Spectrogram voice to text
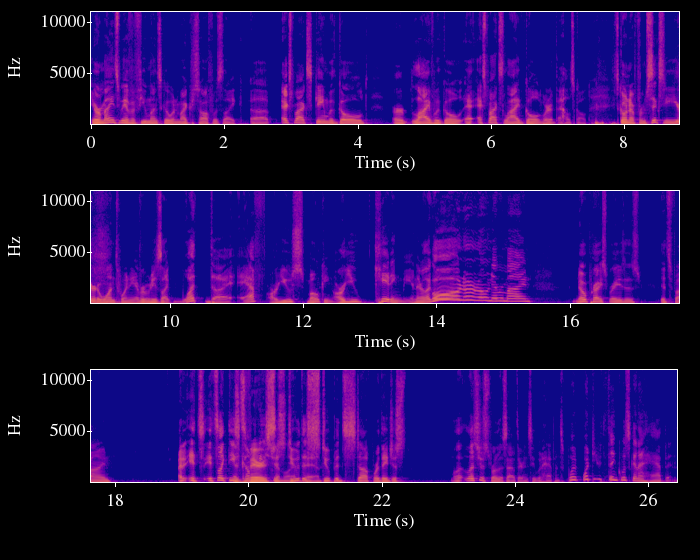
it reminds me of a few months ago when Microsoft was like, uh, Xbox Game with Gold or Live with Gold, uh, Xbox Live Gold, whatever the hell it's called. it's going up from 60 a year to 120. Everybody's like, what the F are you smoking? Are you kidding me? And they're like, oh, no, no, no, never mind. No price raises. It's fine. It's it's like these It's companies just similar, do this yeah. stupid stuff where they just let- let's just throw this out there and see what happens. What what do you think was going to happen?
